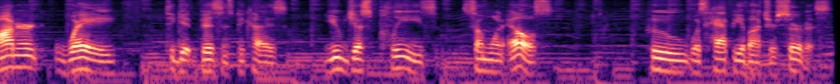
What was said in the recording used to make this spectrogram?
honored way to get business because you just please someone else who was happy about your service.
